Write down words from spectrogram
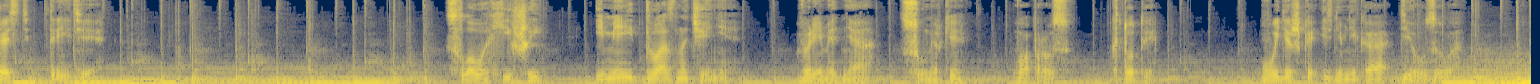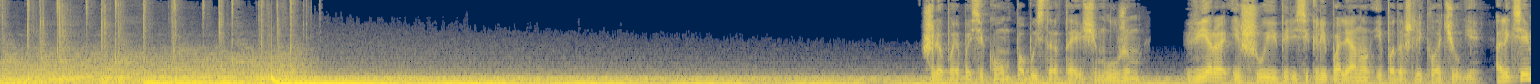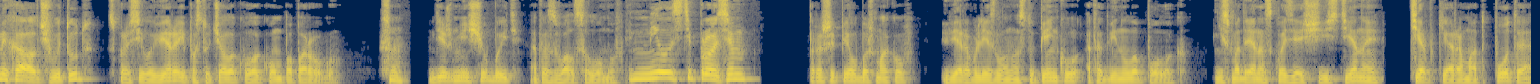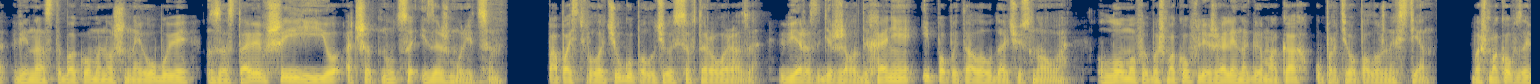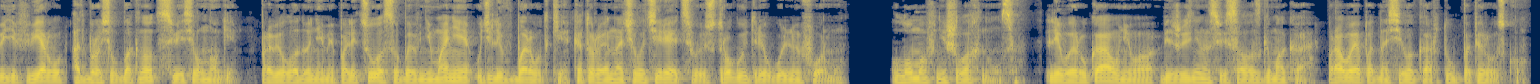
Часть третья. Слово «хиши» имеет два значения. Время дня – сумерки. Вопрос – кто ты? Выдержка из дневника Деузова. Шлепая босиком по быстро тающим лужам, Вера и Шуи пересекли поляну и подошли к лачуге. «Алексей Михайлович, вы тут?» – спросила Вера и постучала кулаком по порогу. «Хм, где же мне еще быть?» – отозвался Ломов. «Милости просим!» – прошипел Башмаков. Вера влезла на ступеньку, отодвинула полог. Несмотря на сквозящие стены, терпкий аромат пота, вина с табаком и ношенной обуви, заставившие ее отшатнуться и зажмуриться. Попасть в лачугу получилось со второго раза. Вера задержала дыхание и попытала удачу снова. Ломов и Башмаков лежали на гамаках у противоположных стен. Башмаков, завидев Веру, отбросил блокнот, свесил ноги. Провел ладонями по лицу, особое внимание уделив бородке, которая начала терять свою строгую треугольную форму. Ломов не шелохнулся. Левая рука у него безжизненно свисала с гамака, правая подносила к рту папироску.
